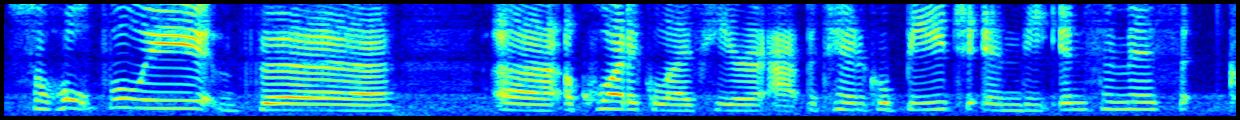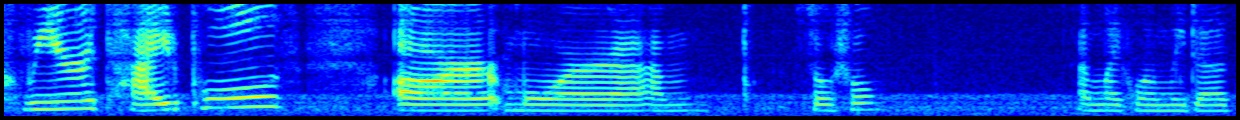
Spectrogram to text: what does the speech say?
So hopefully the uh, aquatic life here at Botanical Beach and the infamous clear tide pools are more um, social, unlike Lonely Doug.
